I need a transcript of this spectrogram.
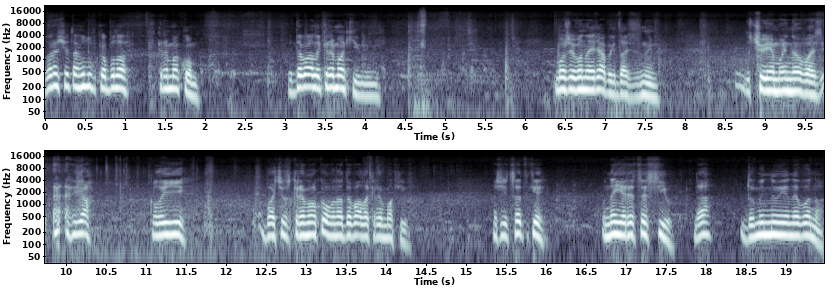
До речі, та голубка була з кремаком. І давали кремаків мені. Може вона рябик дасть з ним. Що я маю на увазі? Я коли її бачив з кремаком, вона давала кремаків. Значить, все-таки у неї рецесів, да? домінує не вона.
